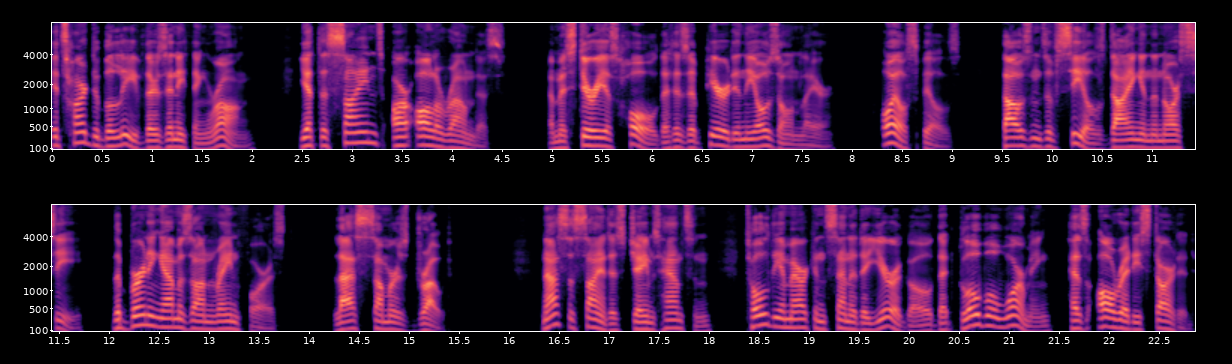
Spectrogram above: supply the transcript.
it's hard to believe there's anything wrong. Yet the signs are all around us. A mysterious hole that has appeared in the ozone layer, oil spills, thousands of seals dying in the North Sea, the burning Amazon rainforest, last summer's drought. NASA scientist James Hansen told the American Senate a year ago that global warming has already started.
